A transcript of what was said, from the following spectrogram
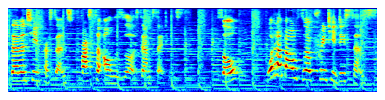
17% faster on the same settings. So, what about the printing distance?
